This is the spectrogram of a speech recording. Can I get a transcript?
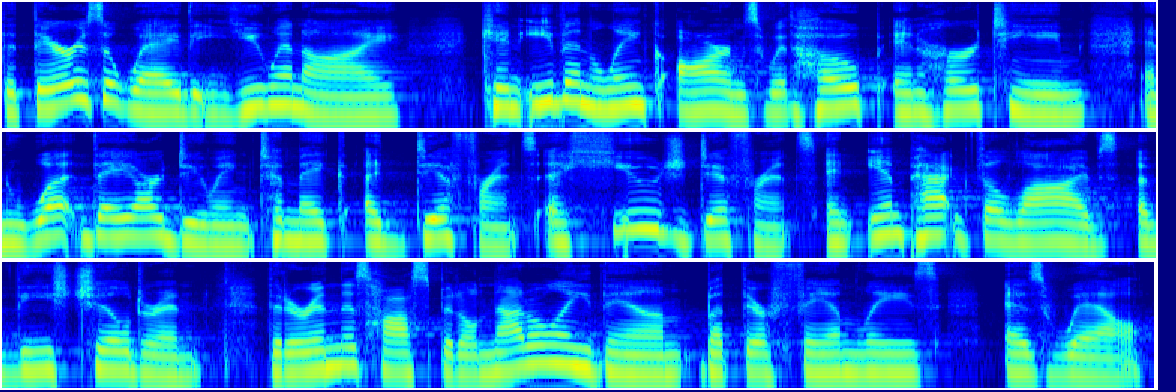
that there is a way that you and I can even link arms with Hope and her team and what they are doing to make a difference, a huge difference, and impact the lives of these children that are in this hospital, not only them, but their families as well.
